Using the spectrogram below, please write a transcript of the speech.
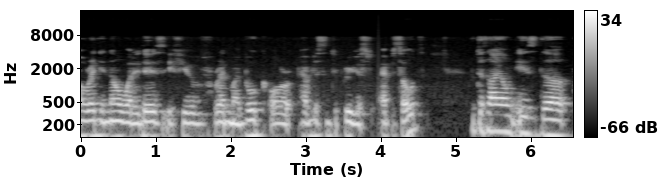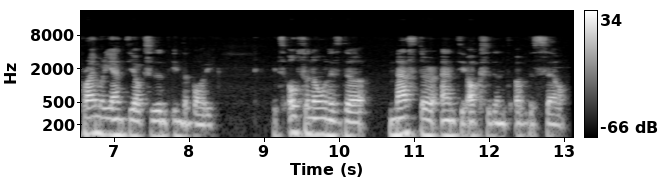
already know what it is if you've read my book or have listened to previous episodes. Glutathione is the primary antioxidant in the body. It's also known as the master antioxidant of the cell.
